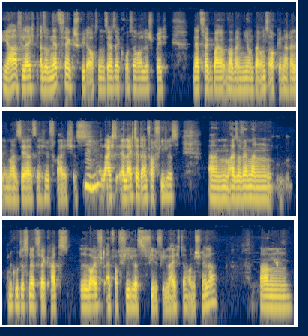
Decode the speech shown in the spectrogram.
ja, vielleicht, also Netzwerk spielt auch eine sehr, sehr große Rolle, sprich, Netzwerk bei, war bei mir und bei uns auch generell immer sehr, sehr hilfreich. Es mhm. erleichtert, erleichtert einfach vieles. Ähm, also wenn man ein gutes Netzwerk hat, läuft einfach vieles viel, viel leichter und schneller. Ähm,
